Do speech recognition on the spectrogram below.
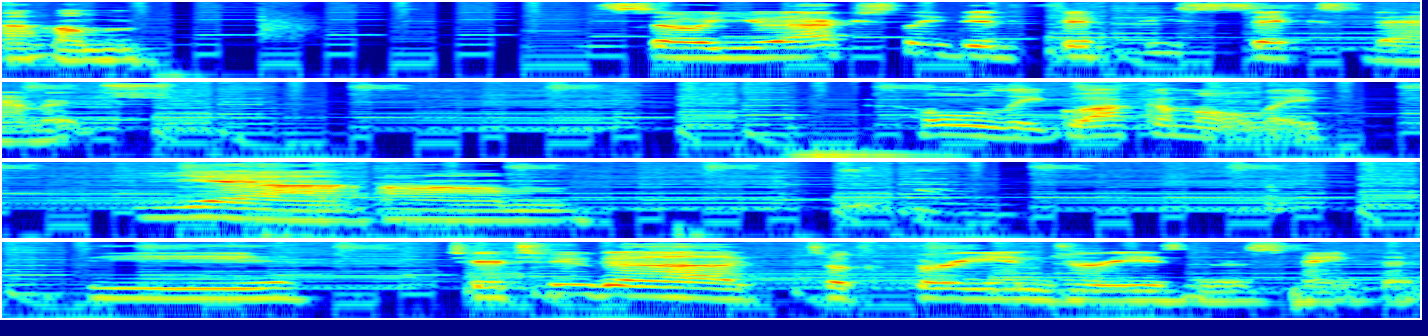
Um. So you actually did 56 damage. Holy guacamole. Yeah. Um. The Tortuga took three injuries and is fainted.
